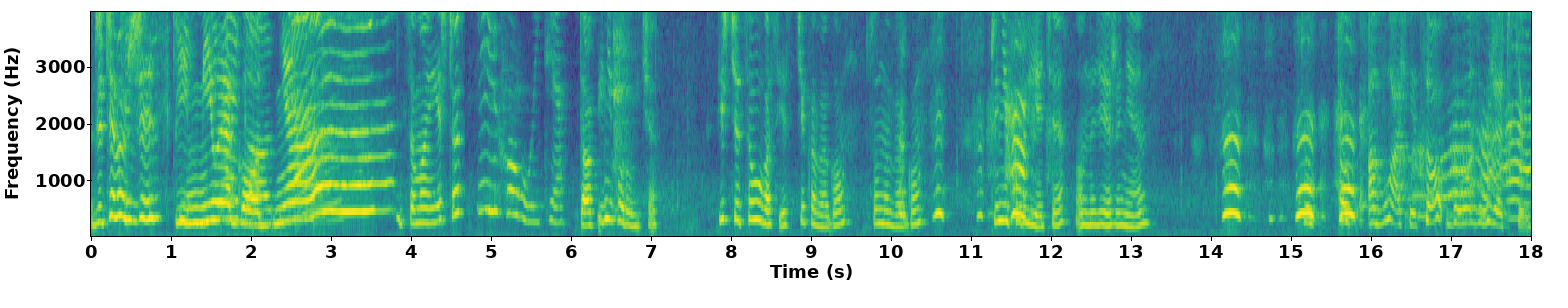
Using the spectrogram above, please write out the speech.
Życzymy wszystkim miłego dnia. I co ma jeszcze? I chorujcie. Tak, i nie chorujcie. Piszcie, co u Was jest ciekawego, co nowego. Czy nie chorujecie? Mam nadzieję, że nie. To, to... A właśnie, co było z łóżeczkiem?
